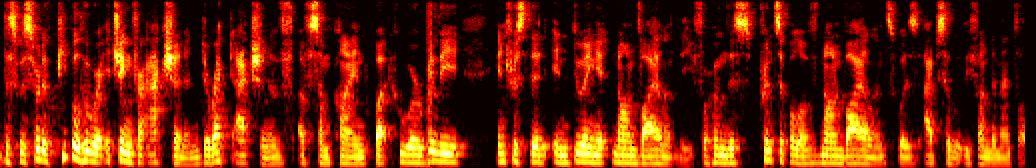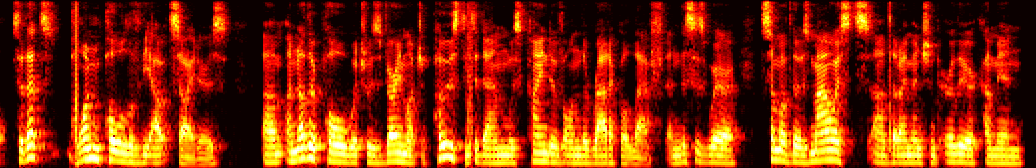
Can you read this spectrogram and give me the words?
This was sort of people who were itching for action and direct action of, of some kind, but who were really interested in doing it non-violently, for whom this principle of non-violence was absolutely fundamental. So that's one pole of the outsiders. Um, another pole, which was very much opposed to them, was kind of on the radical left. And this is where some of those Maoists uh, that I mentioned earlier come in.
